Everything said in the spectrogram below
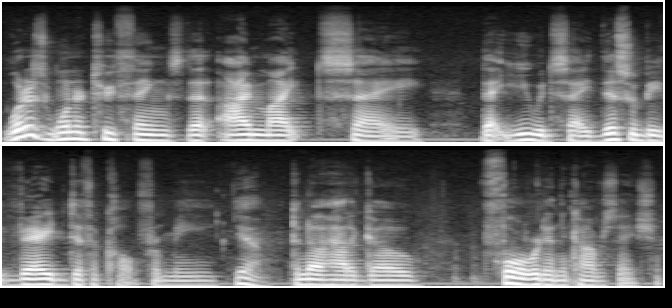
What is one or two things that I might say that you would say this would be very difficult for me Yeah. to know how to go forward in the conversation?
